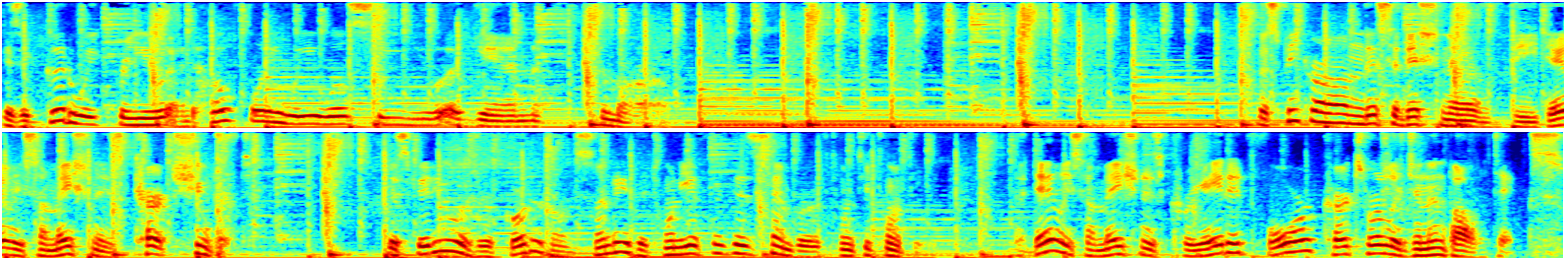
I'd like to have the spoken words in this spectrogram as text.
is a good week for you, and hopefully we will see you again tomorrow. The speaker on this edition of the Daily Summation is Kurt Schubert. This video was recorded on Sunday, the 20th of December of 2020. The Daily Summation is created for Kurt's Religion and Politics.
